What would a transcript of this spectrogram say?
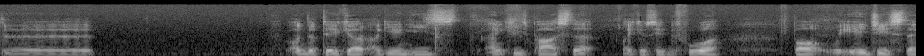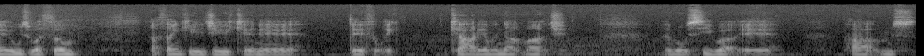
the Undertaker again. He's I think he's past it. Like I've said before, but with AJ Styles with him, I think AJ can uh, definitely carry him in that match, and we'll see what uh, happens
